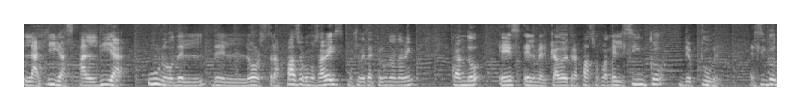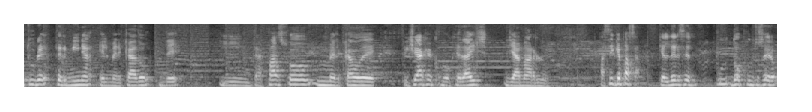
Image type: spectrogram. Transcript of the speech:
las ligas al día 1 de los traspasos, como sabéis, muchos me estáis preguntando también, cuando es el mercado de traspaso, cuando el 5 de octubre. El 5 de octubre termina el mercado de traspaso, mercado de fichajes, como queráis llamarlo. Así que pasa que el DLC 2.0,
